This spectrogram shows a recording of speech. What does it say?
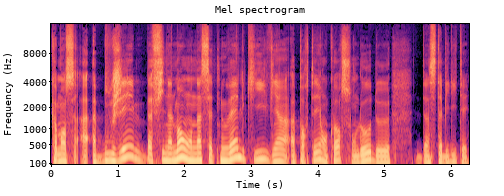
commence à, bouger, bah, finalement, on a cette nouvelle qui vient apporter encore son lot d'instabilité.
